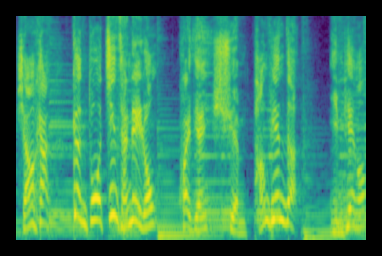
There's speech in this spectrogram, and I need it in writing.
想要看更多精彩内容，快点选旁边的影片哦。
